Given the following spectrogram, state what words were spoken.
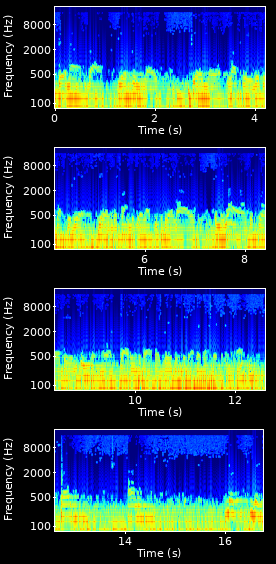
the amount that you accumulate during your likely reproductive years, during the time that you're likely to be alive in the wild before being eaten or starving to death or freezing to death or something. Right? So, um, there's, there's,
